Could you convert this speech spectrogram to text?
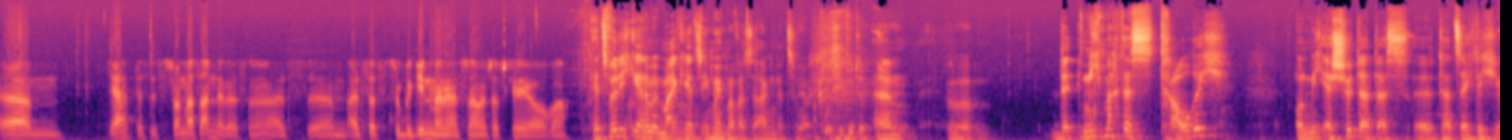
Ähm, ja, das ist schon was anderes, ne, als, ähm, als das zu Beginn meiner Nationalmannschaftskarriere auch war. Jetzt würde ich gerne mit Mike, jetzt, ich möchte mal was sagen dazu. Ja, bitte. Ähm, äh, mich macht das traurig und mich erschüttert das äh, tatsächlich, äh,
